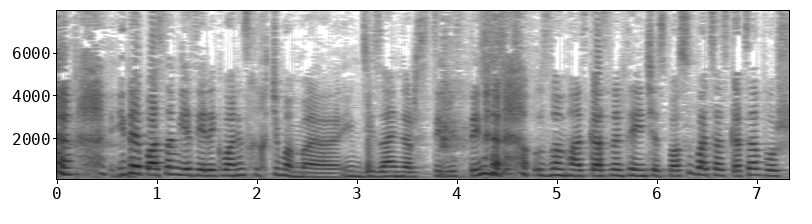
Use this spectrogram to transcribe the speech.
Իդեպ ասեմ, ես Երևանից խղճում եմ իմ դիզայներ ստիլիստին, ուզում եմ հասկացնել թե ինչ է սպասում, բայց հասկացա, որ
